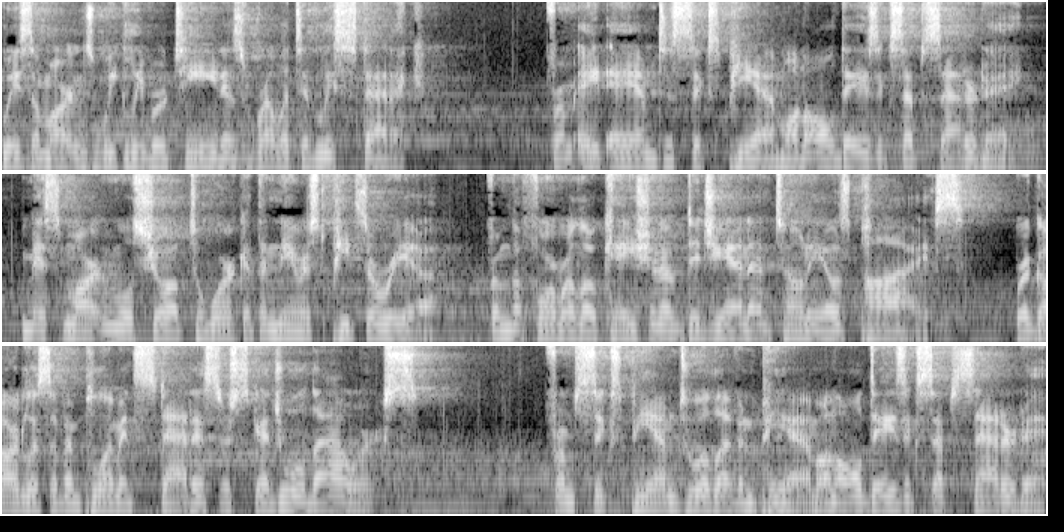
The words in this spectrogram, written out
Lisa Martin's weekly routine is relatively static. From 8 a.m. to 6 p.m. on all days except Saturday, Miss Martin will show up to work at the nearest pizzeria from the former location of Digian Antonio's Pies, regardless of employment status or scheduled hours. From 6 p.m. to 11 p.m. on all days except Saturday,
